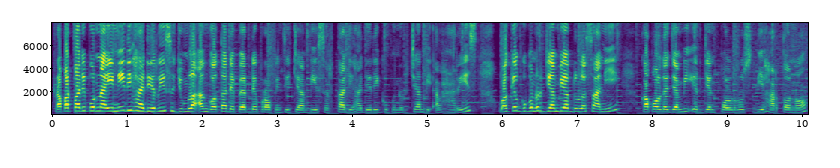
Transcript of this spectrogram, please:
Rapat paripurna ini dihadiri sejumlah anggota DPRD Provinsi Jambi serta dihadiri Gubernur Jambi Al Haris, Wakil Gubernur Jambi Abdullah Sani, Kapolda Jambi Irjen Pol Rusdi Hartono,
